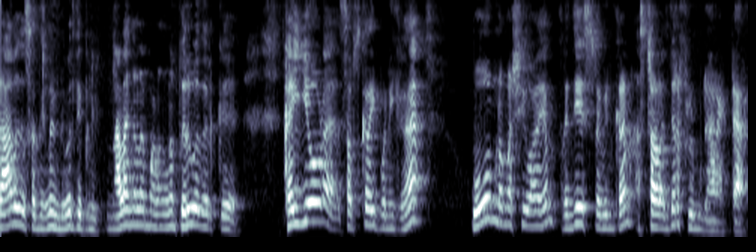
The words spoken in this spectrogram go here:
ஜாதக சந்தைகளை நிவர்த்தி பண்ணி நலங்களும் மலங்களும் பெறுவதற்கு கையோட சப்ஸ்கிரைப் பண்ணிக்கோங்க. ஓம் நம சிவாயம். Rajesh Raveenkaran astrologer film director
